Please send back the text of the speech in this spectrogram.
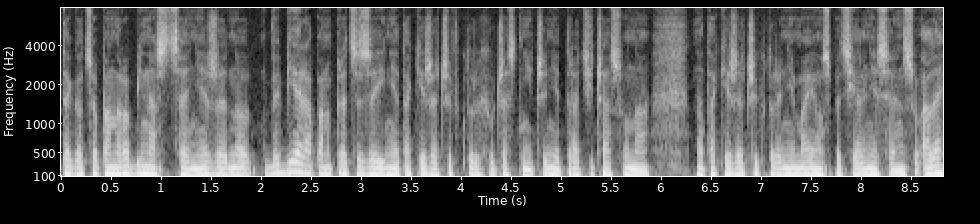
tego, co pan robi na scenie, że no, wybiera pan precyzyjnie takie rzeczy, w których uczestniczy, nie traci czasu na, na takie rzeczy, które nie mają specjalnie sensu. Ale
